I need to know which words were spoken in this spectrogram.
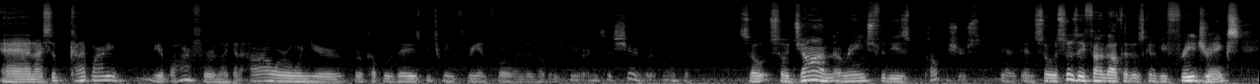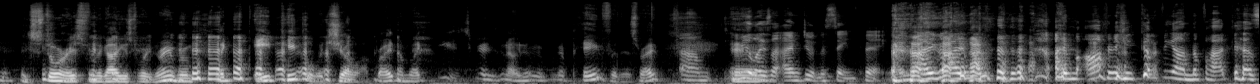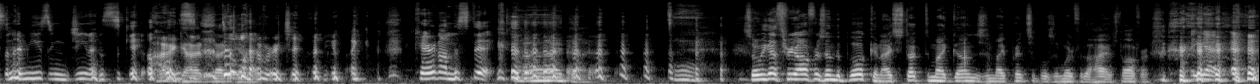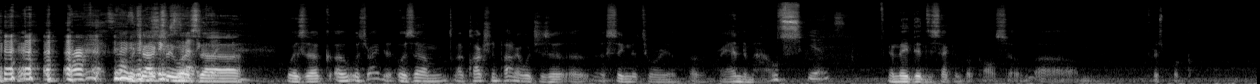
And I said, can I borrow your, bar for like an hour when you're, for a couple of days between three and four when there's nobody here? And he said, sure, what do you want to do? So, so John arranged for these publishers, and so as soon as they found out that it was going to be free drinks and stories from the guy who used to work in the Rain Room, like eight people would show up, right? And I'm like, you know, we're paying for this, right? Um, you and, realize that I'm doing the same thing. I'm, I, I'm, I'm offering you come be on the podcast, and I'm using Gina's skills I got it, I to leverage it. I mean, like carrot on the stick. I got. So we got three offers on the book, and I stuck to my guns and my principles and went for the highest offer. yeah, perfect. Which actually was uh, was uh, was right. It was um, a Clarkson Potter, which is a, a, signatory of, of, Random House. Yes. And they did the second book also. Um, first book,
